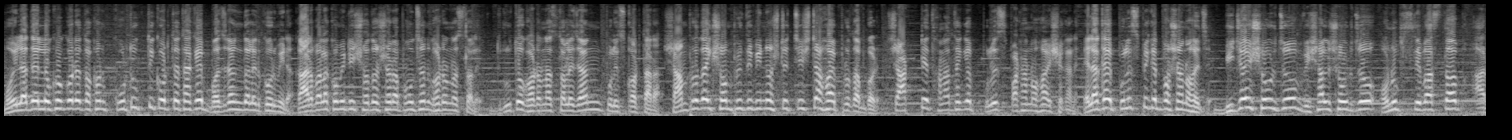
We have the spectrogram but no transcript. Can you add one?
মহিলাদের লক্ষ্য করে তখন কটুক্তি করতে থাকে বজরং দলের কর্মীরা। কারবালা কমিটির সদস্যরা পৌঁছান ঘটনাস্থলে। দ্রুত ঘটনাস্থলে যান পুলিশ কর্তারা। সাম্প্রদায়িক সম্প্রীতি বিনষ্টের চেষ্টা হয় প্রতাপগড়ে। চারটে থানা থেকে পুলিশ পাঠানো হয় সেখানে। এলাকায় পুলিশ পিকেট বসানো হয়েছে। বিজয় সৌর্য, বিশাল সৌর্য, অনুপ শ্রীবাস্তব আর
